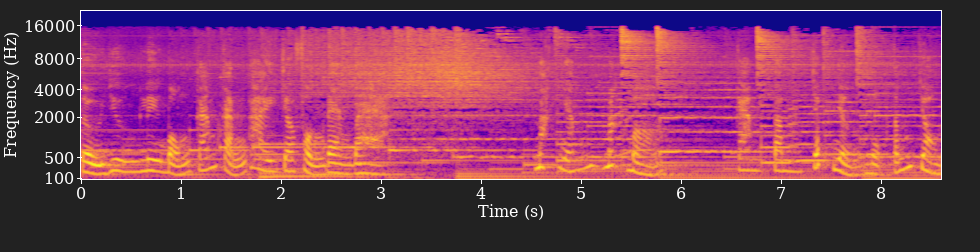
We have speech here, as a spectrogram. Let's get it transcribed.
Tự dưng liên bỗng cám cảnh thay cho phận đàn bà. Mắt nhắm, mắt mở, cam tâm chấp nhận một tấm chồng.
